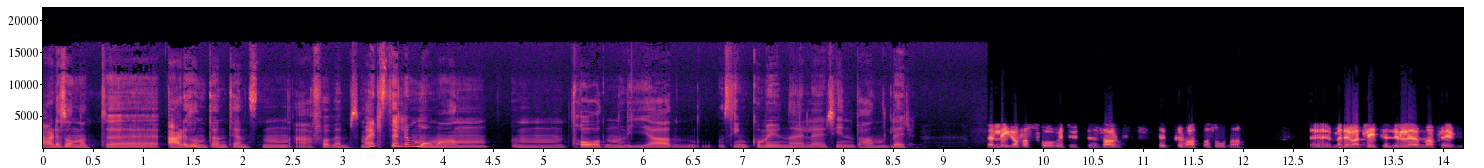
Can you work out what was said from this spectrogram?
Er det, sånn at, eh, er det sånn at denne tjenesten er for hvem som helst, eller må man mm, få den via sin kommune eller sin behandler? Den ligger for så vidt ute til salgs til privatpersoner. Eh, men det var et lite dilemma, for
